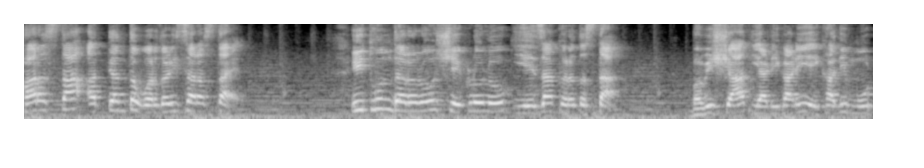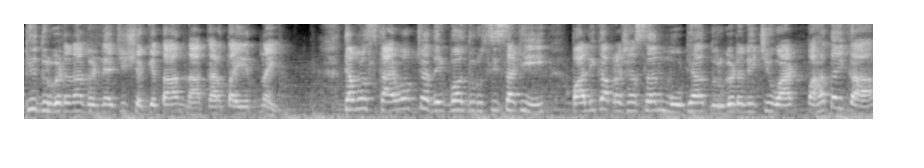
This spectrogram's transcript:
हा रस्ता अत्यंत वर्दळीचा रस्ता आहे. इथून दररोज शेकडो लोक ये जा करत असतात. भविष्यात या ठिकाणी एखादी मोठी दुर्घटना घडण्याची शक्यता नाकारता येत नाही. त्यामुळे स्कायवॉकच्या देखभाल दुरुस्तीसाठी पालिका प्रशासन मोठ्या दुर्घटनेची वाट पाहतय का?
